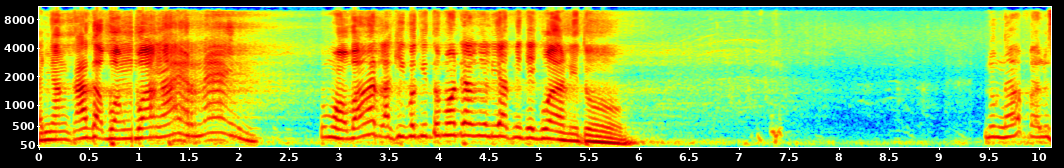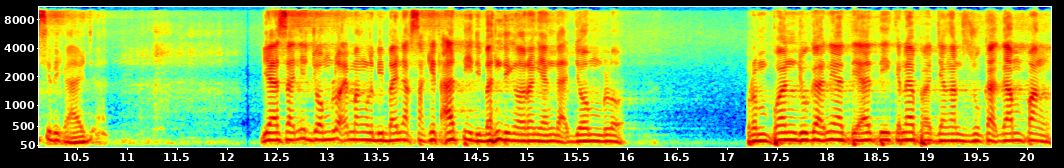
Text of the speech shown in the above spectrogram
Kenyang kagak buang-buang air, Neng. Mau banget laki begitu modelnya lihat nih kayak gua nih tuh. Lu ngapa lu sirik aja? Biasanya jomblo emang lebih banyak sakit hati dibanding orang yang nggak jomblo. Perempuan juga nih hati-hati. Kenapa? Jangan suka gampang.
